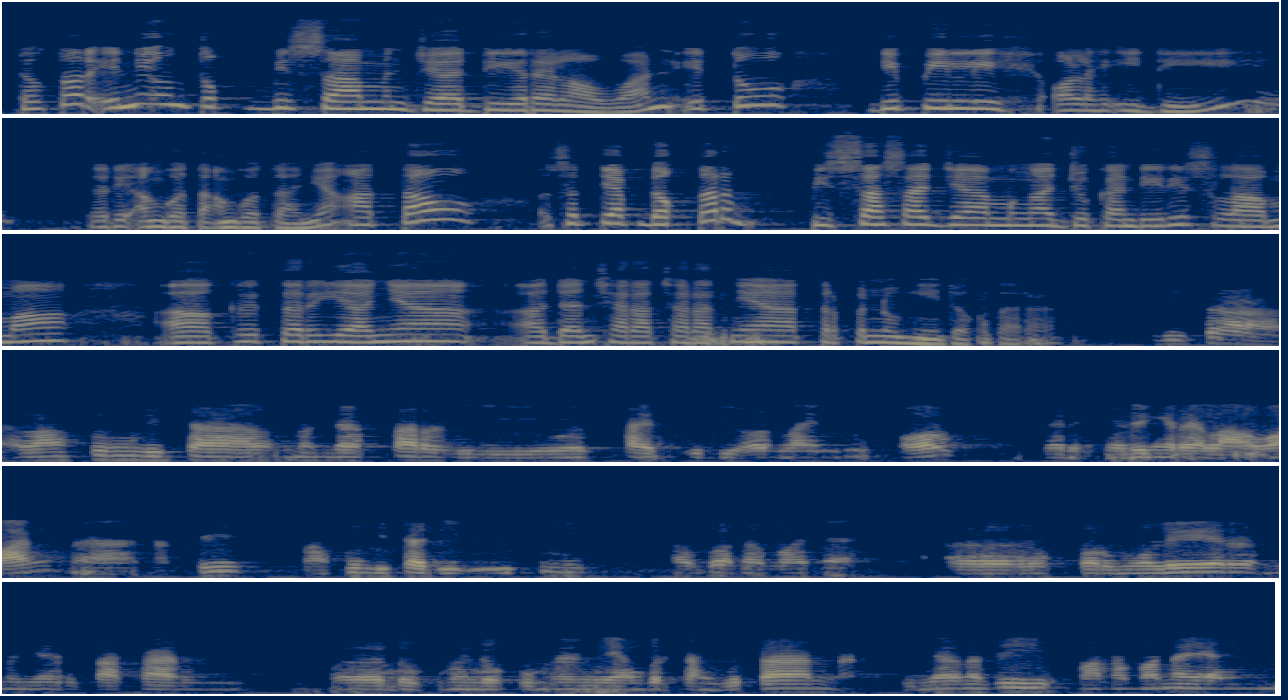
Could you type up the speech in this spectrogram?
Dokter, ini untuk bisa menjadi relawan itu dipilih oleh ID dari anggota-anggotanya atau setiap dokter bisa saja mengajukan diri selama uh, kriterianya uh, dan syarat-syaratnya terpenuhi, dokter? Bisa, langsung bisa mendaftar di website di online.org dari sharing relawan. Nah, nanti langsung bisa diisi apa namanya uh, formulir menyertakan dokumen-dokumen yang bersangkutan. Nah, tinggal nanti mana-mana yang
